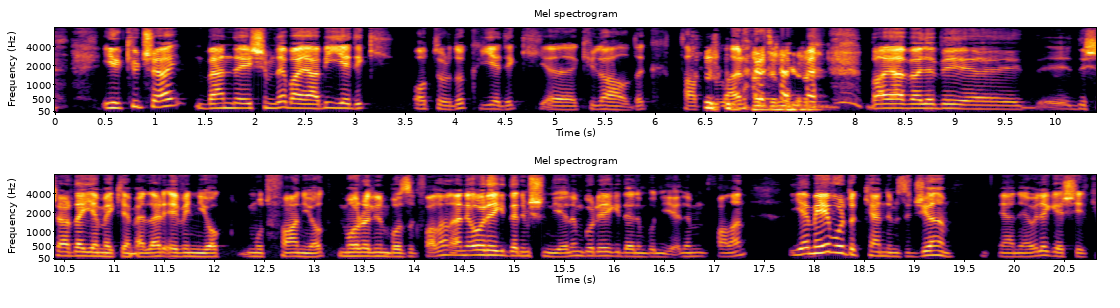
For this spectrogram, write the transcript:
ilk üç ay ben de eşim de bayağı bir yedik oturduk, yedik, e, kilo aldık, tatlılar. Baya böyle bir e, dışarıda yemek yemeler, evin yok, mutfağın yok, moralin bozuk falan. Hani oraya gidelim şunu yiyelim, buraya gidelim bunu yiyelim falan. Yemeği vurduk kendimizi canım. Yani öyle geçti ilk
